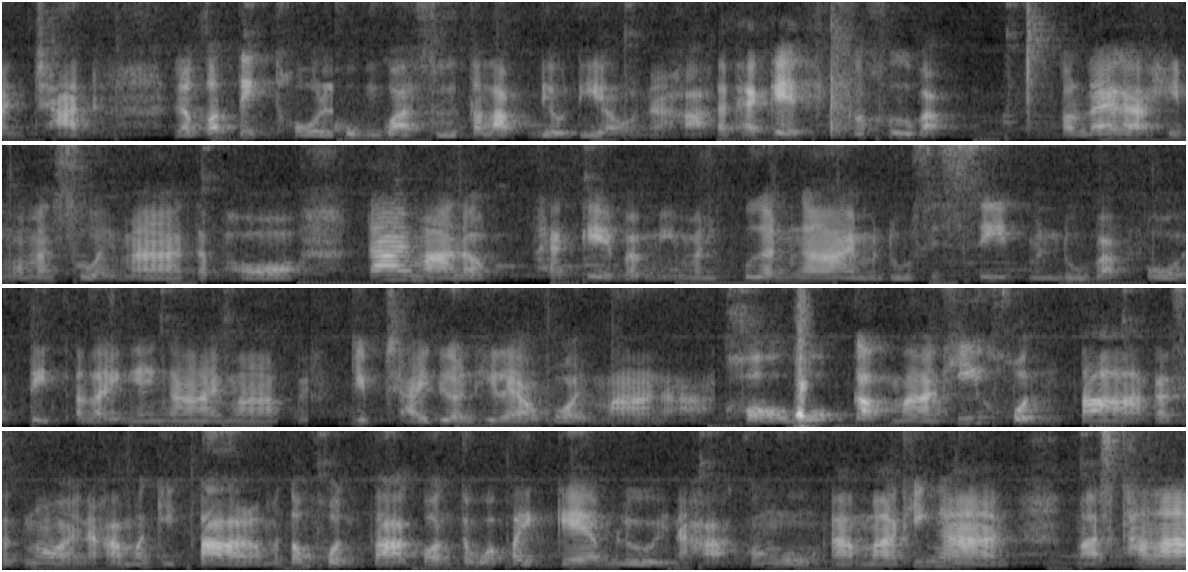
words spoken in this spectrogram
มันชัด แล้วก็ติดโทนคุ้มกว่าซื้อตลับเดียวๆนะคะ แต่แพ็กเกจก็คือแบบ ตอนแรกอะเห็นว่ามันสวยมาก แต่พอได้มาแล้วแพ็กเกจแบบนี้มันเปื้อนง่าย มันดูซีดๆมันดูแบบโอ้ติดอะไรง่าย ๆ มากเลยหยิบใช้เดือนที่แล้วบ่อยมากนะคะ ขอวกกลับมาที่ขนตากันสักหน่อยนะคะเมื่อกี้ตาแล้วมันต้องขนตาก่อนแต่ว่าไปแก้มเลยนะคะ ก็งงอะมาที่งานมาสคาร่า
